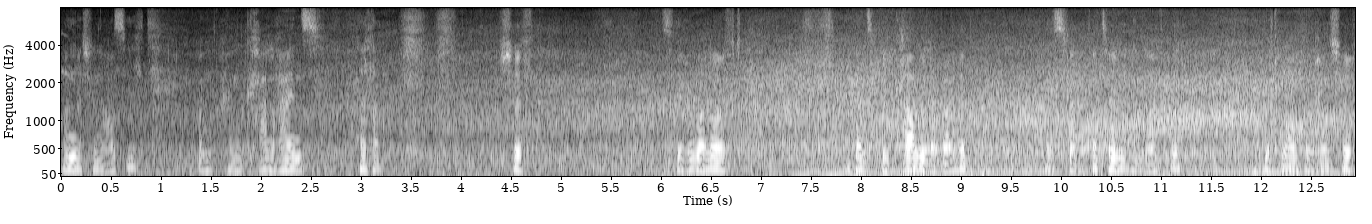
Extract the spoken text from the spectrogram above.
Wunderschöne Aussicht und ein Karl-Heinz Schiff, das hier rüberläuft. Ganz viel Kabel dabei hat. Das fährt natürlich und läuft nicht. Ich laufe das Schiff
